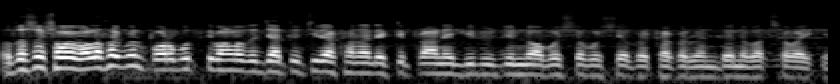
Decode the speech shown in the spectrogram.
তো দর্শক সবাই ভালো থাকবেন। পরবর্তী বাংলাদেশ জাতীয় চিড়াখানার একটি প্রাণী বিরুর জন্য অবশ্যই অবশ্যই অপেক্ষা করবেন। ধন্যবাদ সবাইকে।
